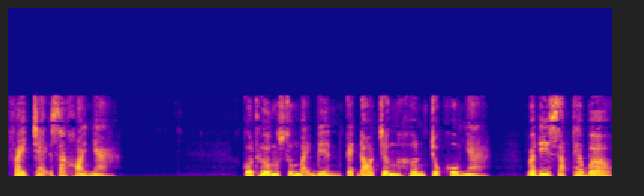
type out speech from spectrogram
phải chạy ra khỏi nhà. Cô thường xuống bãi biển cách đó chừng hơn chục khu nhà và đi dọc theo bờ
